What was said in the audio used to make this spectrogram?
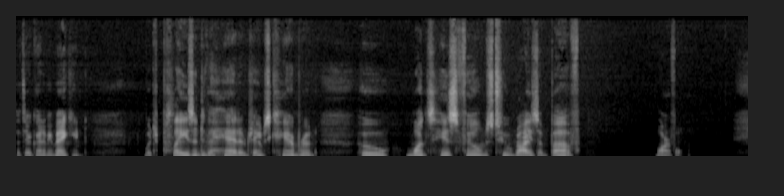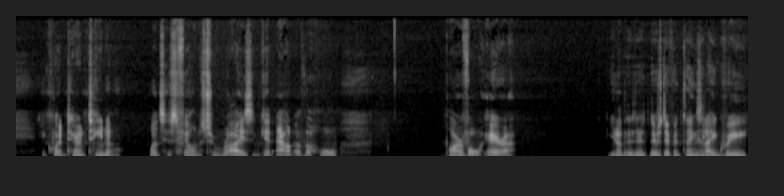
that they're going to be making, which plays into the head of James Cameron, who wants his films to rise above Marvel. And Quentin Tarantino wants his films to rise and get out of the whole Marvel era. You know, there's different things that I agree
